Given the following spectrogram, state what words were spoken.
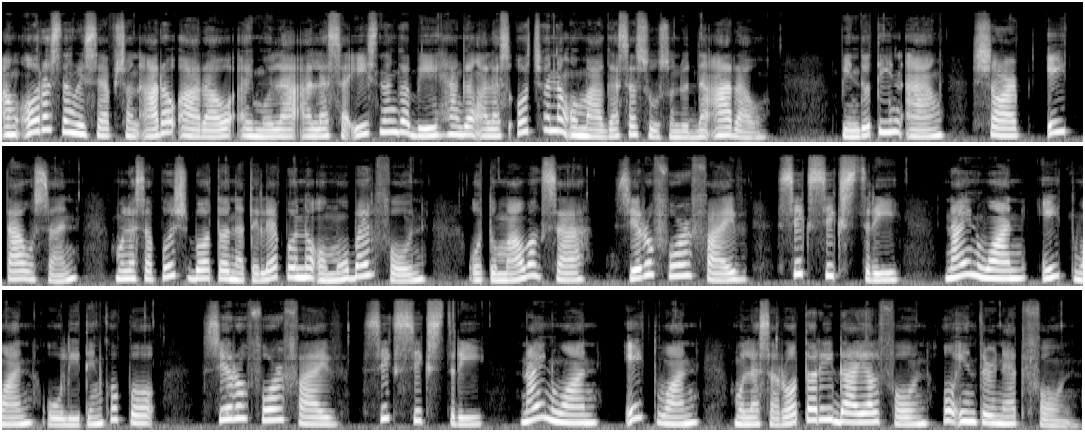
Ang oras ng reception araw-araw ay mula alas 6 ng gabi hanggang alas 8 ng umaga sa susunod na araw. Pindutin ang Sharp 8000 mula sa push button na telepono o mobile phone o tumawag sa 045-663-9181. Ulitin ko po, 045-663-9181 mula sa rotary dial phone o internet phone.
